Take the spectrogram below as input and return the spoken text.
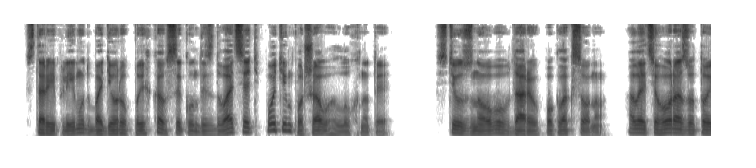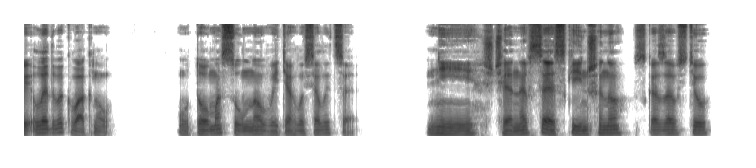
Старий плімут бадьоро пихкав секунди з двадцять, потім почав глухнути. Стю знову вдарив по клаксону, але цього разу той ледве квакнув. У Тома сумно витяглося лице. Ні, ще не все скінчено, сказав Стю.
